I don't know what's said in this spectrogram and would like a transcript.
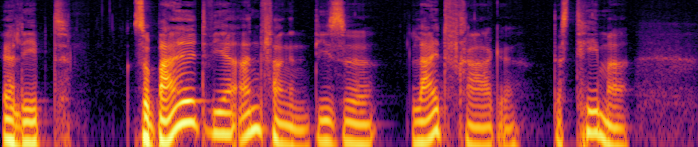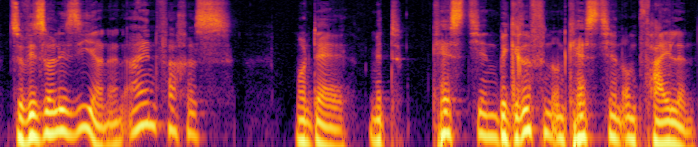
erlebt, sobald wir anfangen, diese Leitfrage, das Thema zu visualisieren, ein einfaches Modell mit Kästchen, Begriffen und Kästchen und Pfeilen.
